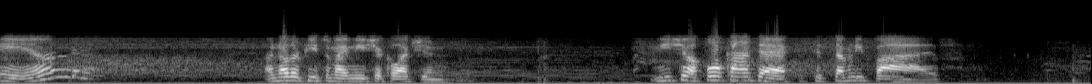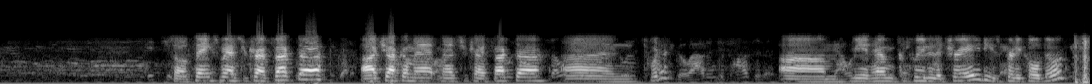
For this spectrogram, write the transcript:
And another piece of my Miesha collection. Miesha Full Contact to 75. So thanks, Master Trifecta. Uh, check him at Master Trifecta on Twitter. Um, me and him completed a trade. He's a pretty cool dude.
